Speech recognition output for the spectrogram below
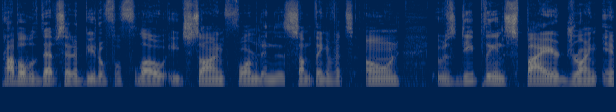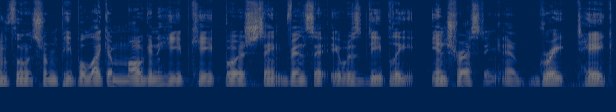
Probable Depths had a beautiful flow, each song formed into something of its own. It was deeply inspired, drawing influence from people like Imogen Heap, Kate Bush, St. Vincent. It was deeply interesting and a great take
